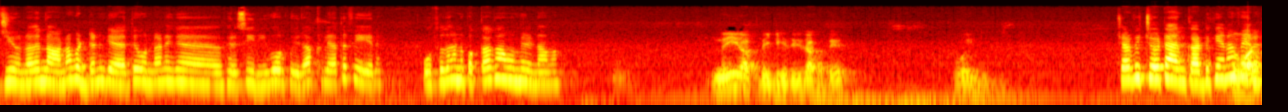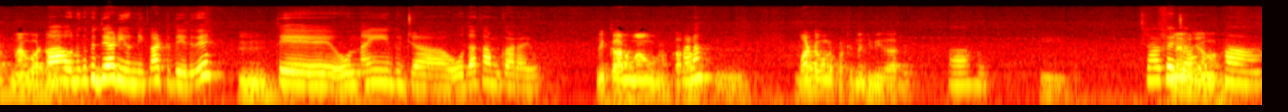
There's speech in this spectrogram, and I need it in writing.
ਜੇ ਉਹਨਾਂ ਦੇ ਨਾਂ ਨਾ ਵੱਢਣ ਗਿਆ ਤੇ ਉਹਨਾਂ ਨੇ ਅਹ, ਫਿਰ ਸੀਰੀ ਹੋਰ ਕੋਈ ਰੱਖ ਲਿਆ ਤੇ ਫੇਰ ਉੱਥੋਂ ਤੁਹਾਨੂੰ ਪੱਕਾ ਕੰਮ ਮਿਲਣਾ ਵਾ? ਨਹੀਂ ਰੱਖਦੇ ਕਿਸੇ ਦੀ ਨਹੀਂ ਰੱਖਦੇ। ਕੋਈ ਨਹੀਂ ਚਲ ਵਿੱਚੋਂ ਟਾਈਮ ਕੱਢ ਕੇ ਨਾ ਫਿਰ। ਮੈਂ। ਆਹੋ ਉਹਨੂੰ ਕਿ ਦਿਹਾੜੀ ਉਨੀ ਘੱਟ ਦੇ ਦੇਵੇ। ਤੇ ਉਹਨਾਂ ਹੀ ਦੂਜਾ ਉਹਦਾ ਕੰਮ ਕਰ ਆਇਓ। ਨਹੀਂ ਕਰਨਾ ਹੁਣ? ਹੂੰ। ਵਾਢਾਂਗੇ ਪੱਠੇ ਮੈਂ ਜ਼ਿਮੀਦਾਰ ਦੇ। ਆਹੋ। ਹੂੰ। ਚਲ ਫਿਰ ਮੈਂ ਵੀ ਜਾ। ਹਾਂ।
